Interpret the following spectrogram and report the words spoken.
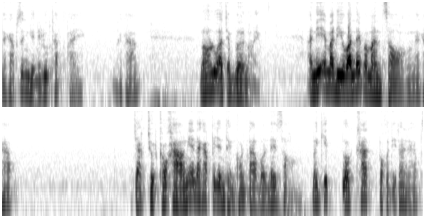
นะครับ ซึ่งอยู่ในรูปถัดไปนะครับเนาะรูปอาจจะเบลอหน่อย อันนี้ MRD1 ได้ประมาณ 2 นะครับ จากจุดขาวๆเนี่ยนะครับไปจนถึงขนตาบนได้ 2 เมื่อกี้ตัวค่าปกติเท่าไหร่นะครับ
